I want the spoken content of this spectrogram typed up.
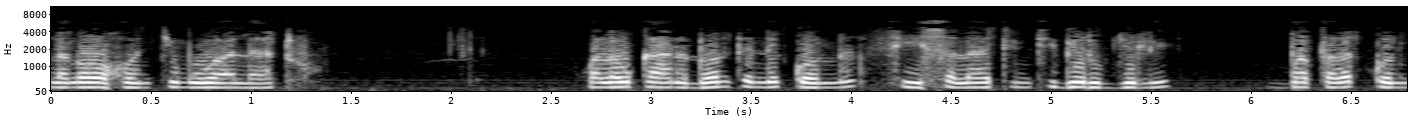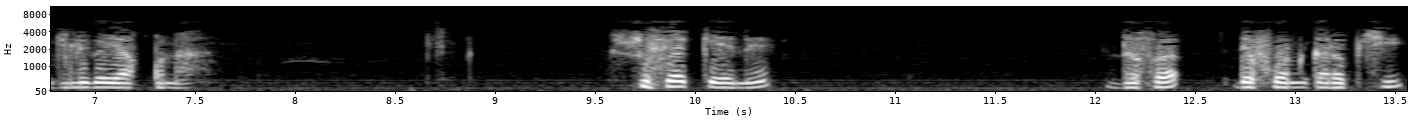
la nga waxoon ci muwaalaatu walaw kaana nekkoon na fii salaatin ci biirub julli batalat kon julli ga yàqu na. Su fekkee ne dafa defoon garab ci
